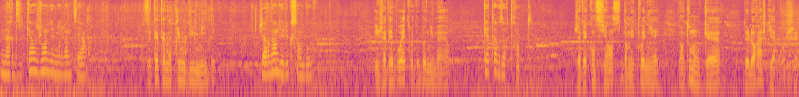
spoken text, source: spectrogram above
Mardi 15 juin 2021. C'était un après-midi humide Jardin du Luxembourg, et j'avais beau être de bonne humeur, 14h30. j'avais conscience dans mes poignets, dans tout mon cœur, de l'orage qui approchait.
